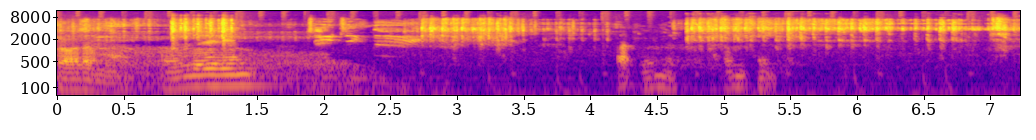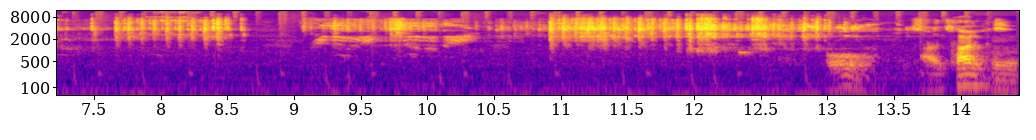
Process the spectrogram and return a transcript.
Şu adamı öldürelim. Bak. Adamı sen- Oo, arka arkaya.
